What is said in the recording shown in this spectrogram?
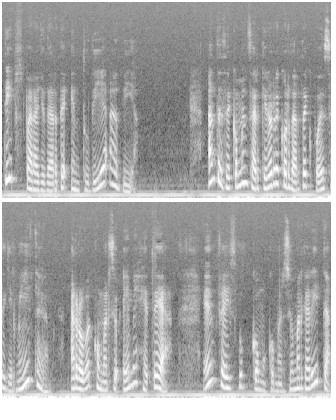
tips para ayudarte en tu día a día. Antes de comenzar, quiero recordarte que puedes seguirme en Instagram, arroba comercio MGTA, en Facebook como Comercio Margarita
